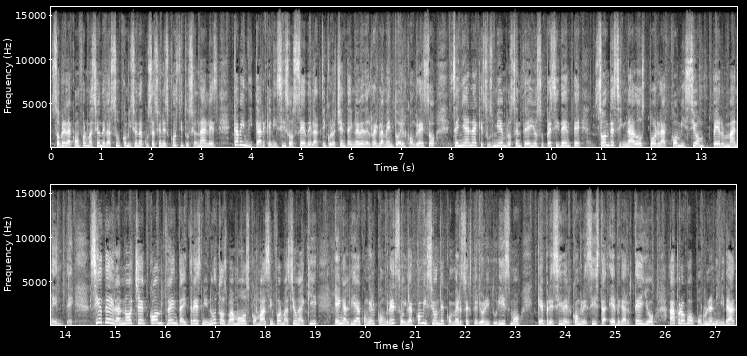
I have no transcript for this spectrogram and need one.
Sobre la conformación de la Subcomisión de Acusaciones Constitucionales, cabe indicar que el inciso C del artículo 89 del reglamento del Congreso señala que sus miembros, entre ellos su presidente, son designados por la Comisión Permanente. Siete de la noche con 33 minutos. Vamos con más información aquí en Al día con el Congreso y la Comisión de Comercio Exterior y Turismo que preside el congresista Edgar Tello aprobó por unanimidad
